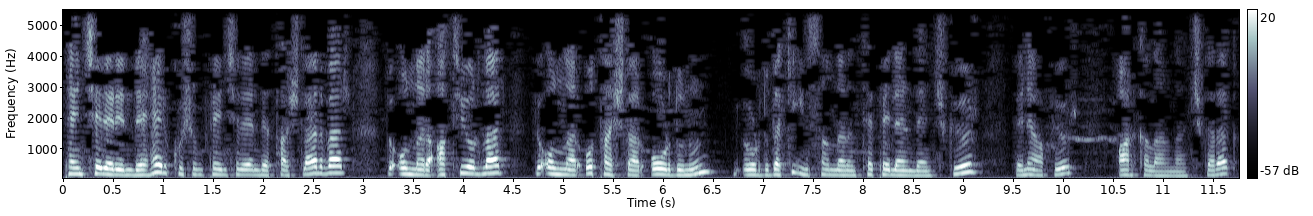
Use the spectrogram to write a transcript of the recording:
pençelerinde her kuşun pençelerinde taşlar var ve onları atıyorlar ve onlar o taşlar ordunun ordudaki insanların tepelerinden çıkıyor ve ne yapıyor? Arkalarından çıkarak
